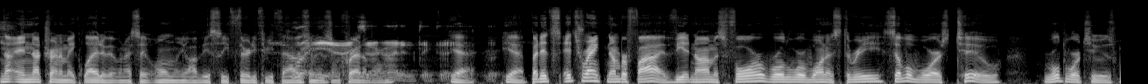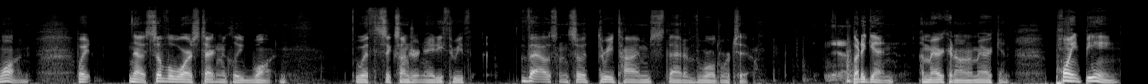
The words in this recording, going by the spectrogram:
not and not trying to make light of it when I say only. Obviously, thirty-three thousand right, is yeah, incredible. exactly. I didn't think that. Yeah, but- yeah, but it's it's ranked number five. Vietnam is four, World War One is three, Civil War is two, World War Two is one. Wait, no, Civil War is technically one, with six hundred eighty-three thousand, so three times that of World War Two. yeah. But again, American on American. Point being,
